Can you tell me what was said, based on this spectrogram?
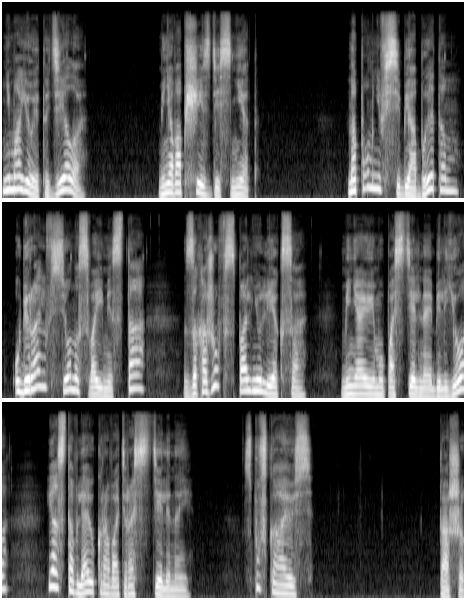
Не мое это дело — меня вообще здесь нет. Напомнив себе об этом, убираю все на свои места, захожу в спальню Лекса, меняю ему постельное белье и оставляю кровать расстеленной. Спускаюсь. Таша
